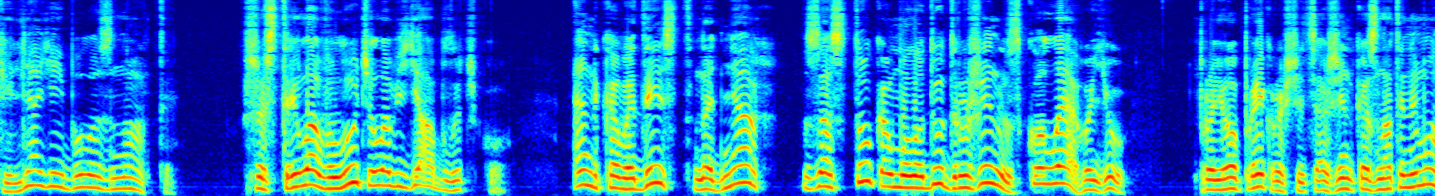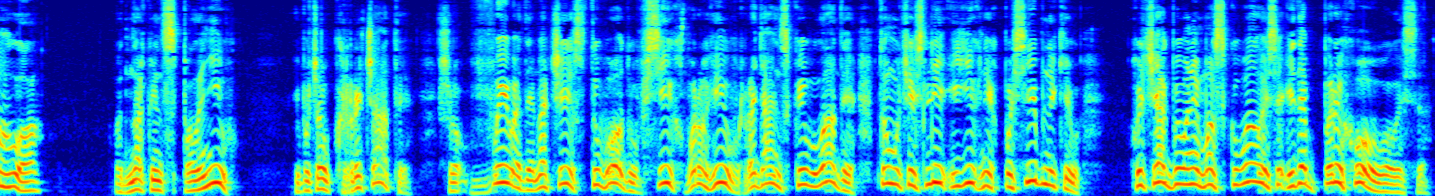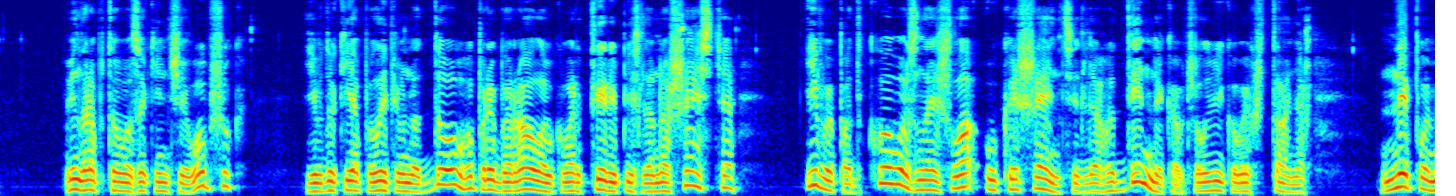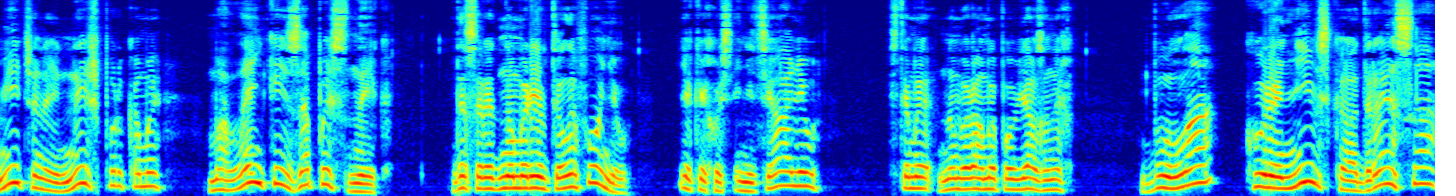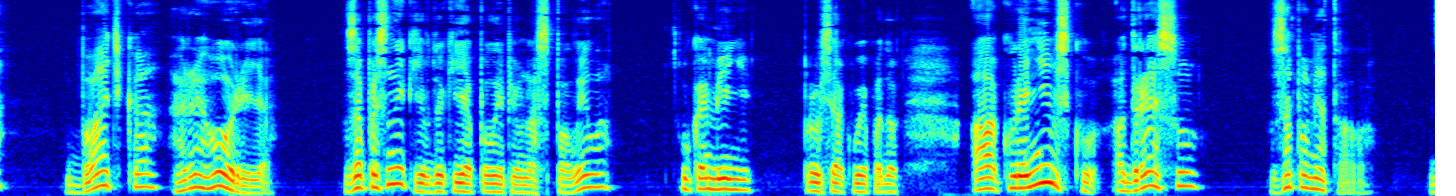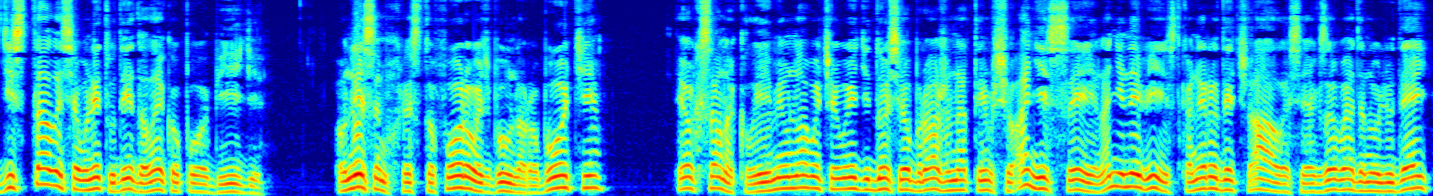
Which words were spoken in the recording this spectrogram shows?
Звідкиля їй було знати, що стріла влучила в яблучко. НКВДист на днях застукав молоду дружину з колегою. Про його прикрощі ця жінка знати не могла. Однак він спаленів і почав кричати, що виведе на чисту воду всіх ворогів радянської влади, в тому числі і їхніх посібників, хоч як би вони маскувалися і де б переховувалися. Він раптово закінчив обшук. Євдокія Пилипівна довго прибирала у квартирі після нашестя і випадково знайшла у кишенці для годинника в чоловікових штанях непомічений нишпорками маленький записник, де серед номерів телефонів, якихось ініціалів з тими номерами пов'язаних, була куренівська адреса батька Григорія. Записник Євдокія Пилипівна спалила у каміні про всяк випадок, а Куренівську адресу запам'ятала. Дісталися вони туди далеко по обіді. Онисим Христофорович був на роботі, і Оксана Климівна, вочевиді, досі ображена тим, що ані син, ані невістка не родичалася, як заведено людей,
